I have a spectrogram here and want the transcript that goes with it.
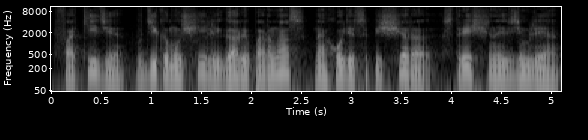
В Факиде, в диком ущелье горы Парнас, находится пещера с трещиной в земле.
